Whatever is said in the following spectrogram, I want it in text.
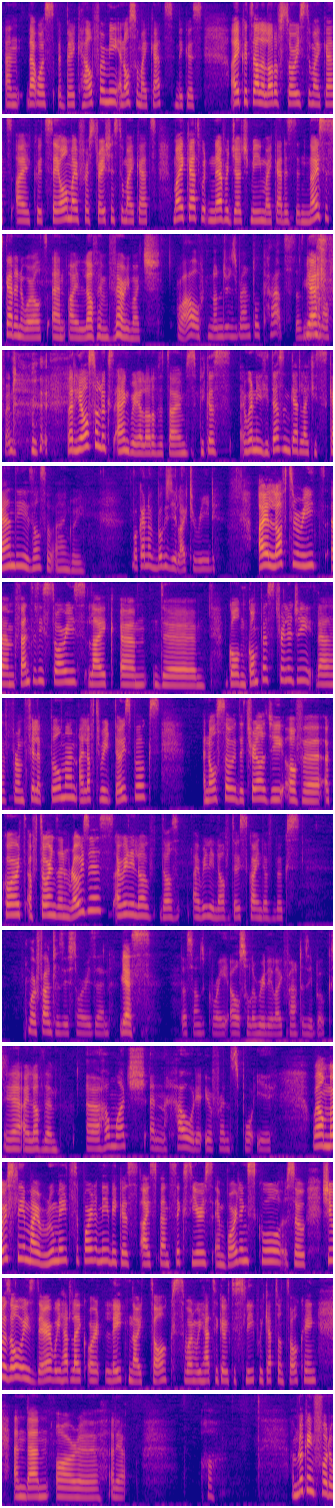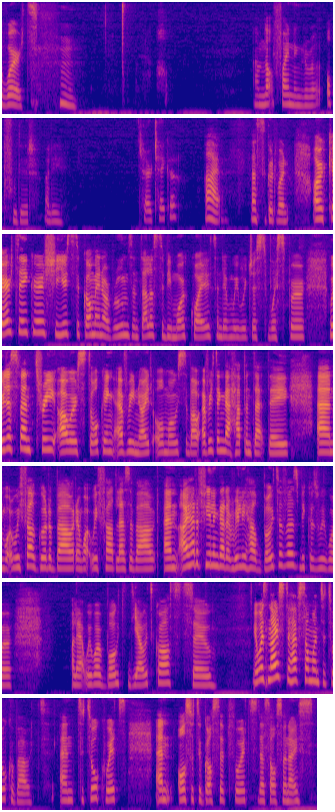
And that was a big help for me and also my cats because I could tell a lot of stories to my cat. I could say all my frustrations to my cat. My cat would never judge me. My cat is the nicest cat in the world and I love him very much. Wow, non-judgmental cat. Doesn't Yes. happen often. But he also looks angry a lot of the times because when he, he doesn't get like his candy, he's also angry. what kind of books do you like to read? I love to read um, fantasy stories like um, the Golden Compass trilogy that from Philip Pullman. I love to read those books. And also the trilogy of uh, A Court of Thorns and Roses. I really love those. I really love those kind of books. More fantasy stories then. Yes, That sounds great. I also really like fantasy books. yeah, I love them. Uh, how much and how did your friends support you? Well, mostly my roommate supported me because I spent six years in boarding school. So she was always there. We had like our late night talks when we had to go to sleep. We kept on talking. And then our. Uh, oh. I'm looking for the words. Hmm. I'm not finding the opvoeder. Allee. Caretaker? Ah, that's a good one. Our caretaker, she used to come in our rooms and tell us to be more quiet, and then we would just whisper. We just spent three hours talking every night almost about everything that happened that day and what we felt good about and what we felt less about. And I had a feeling that it really helped both of us because we were, we were both the outcasts. So it was nice to have someone to talk about and to talk with, and also to gossip with. That's also nice.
